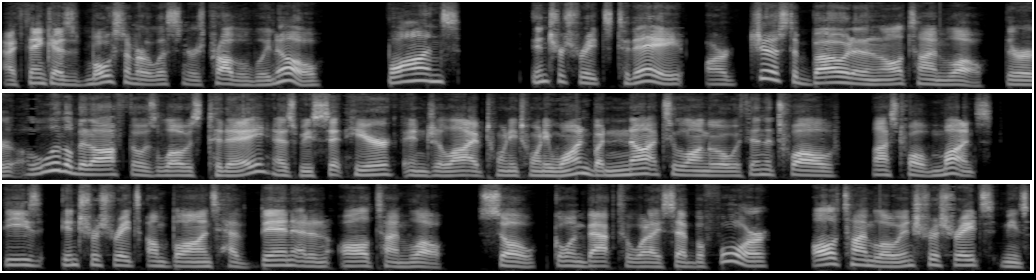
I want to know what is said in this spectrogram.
I think, as most of our listeners probably know, bonds interest rates today are just about at an all time low. They're a little bit off those lows today as we sit here in July of 2021, but not too long ago, within the 12 last 12 months, these interest rates on bonds have been at an all time low. So, going back to what I said before, all time low interest rates means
